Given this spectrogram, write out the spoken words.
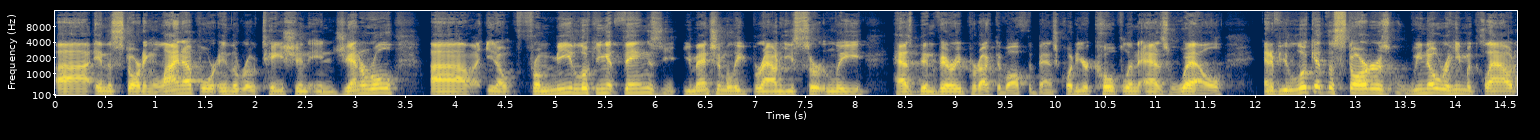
uh, in the starting lineup or in the rotation in general? Uh, you know, from me looking at things, you, you, mentioned Maliq Brown. He certainly has been very productive off the bench. Quadir Copeland as well. And if you look at the starters, we know Naheem McLeod.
